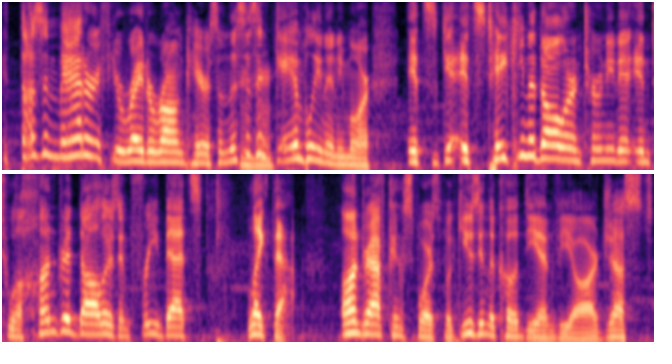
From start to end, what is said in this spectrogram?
It doesn't matter if you're right or wrong, Harrison. This isn't mm-hmm. gambling anymore. It's it's taking a dollar and turning it into a hundred dollars in free bets like that on DraftKings Sportsbook using the code DNVR. Just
